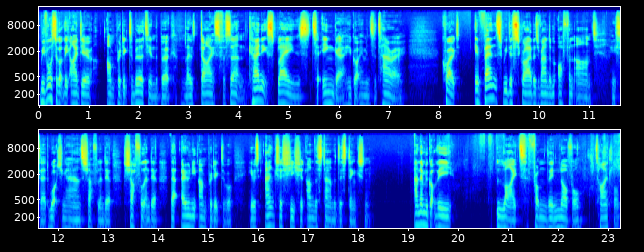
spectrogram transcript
we've also got the idea of unpredictability in the book, those dice for certain. Kearney explains to Inga, who got him into tarot, quote, Events we describe as random often aren't, he said, watching her hands shuffle and deal. Shuffle and deal. They're only unpredictable. He was anxious she should understand the distinction. And then we've got the light from the novel title.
